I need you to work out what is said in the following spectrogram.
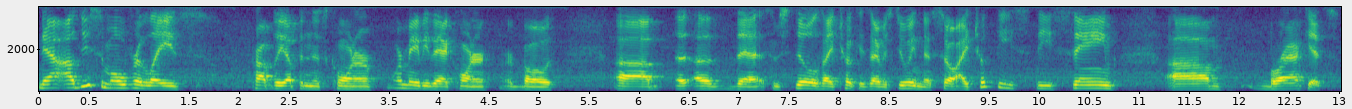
Now I'll do some overlays probably up in this corner or maybe that corner or both uh, of the, some stills I took as I was doing this. So I took these, these same um, brackets,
